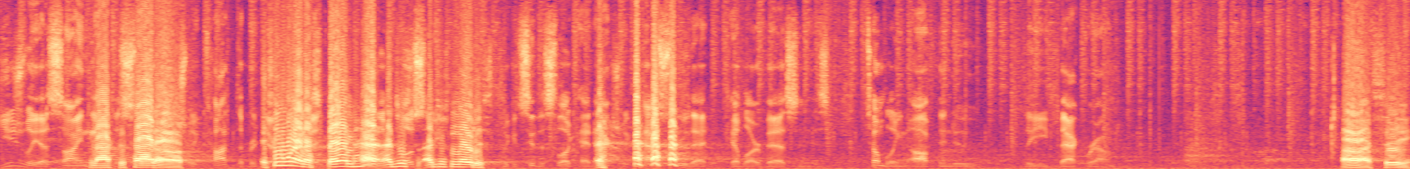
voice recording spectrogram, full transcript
usually a sign that Knocked his hat off. actually Caught the Is he wearing a spam hat? I just I just noticed. We could see the slug had actually passed through that Kevlar vest and is tumbling off into the background. Oh, I see.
